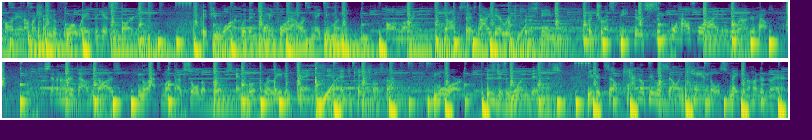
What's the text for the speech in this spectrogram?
card in. I'm gonna show you the four ways to get started if you want within 24 hours making money online. Now, like I said, it's not a get rich quick scheme, but trust me, there's simple household items around your house. $700,000 in the last month I've sold of books and book related things, you know, educational stuff. More, this is just one business. You could sell, I know people selling candles making 100 grand.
